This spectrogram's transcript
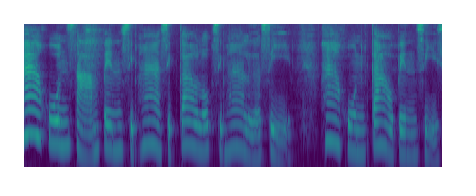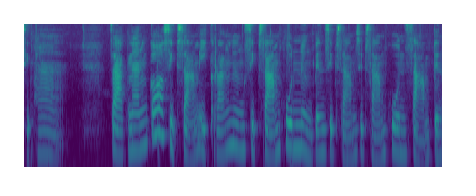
ห้าคูณสามเป็นสิบห้าสิบเก้าลบสิบห้าเหลือสี่ห้าคูณเก้าเป็นสี่สิบห้าจากนั้นก็สิบสามอีกครั้งหนึ่งสิบสามคูณหนึ่งเป็นสิบสามสิบสามคูณสามเป็น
